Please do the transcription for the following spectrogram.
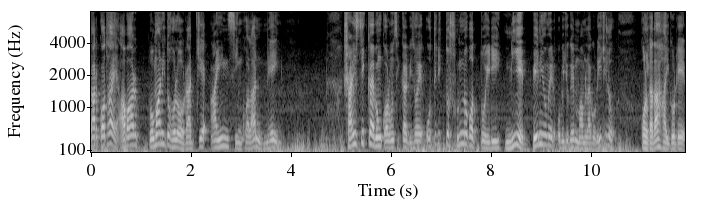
তার কথায় আবার প্রমাণিত হলো, রাজ্যে আইন শৃঙ্খলা নেই। শারীরশিক্ষা এবং কর্মশিক্ষার বিষয়ে অতিরিক্ত শূন্যপদ তৈরি নিয়ে বেনিয়মের অভিযোগে মামলা গড়িয়েছিল কলকাতা হাইকোর্টে।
